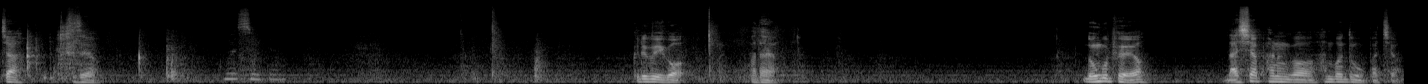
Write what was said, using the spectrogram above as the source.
자, 드세요. 고맙습니다. 그리고 이거 받아요. 농구표예요. 나 시합하는 거 한 번도 못 봤죠?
